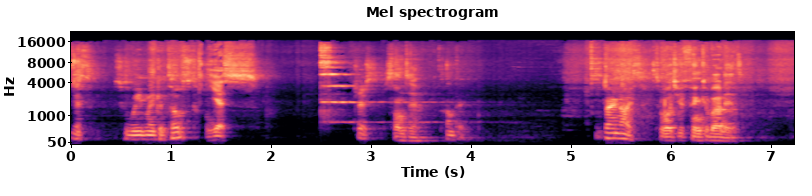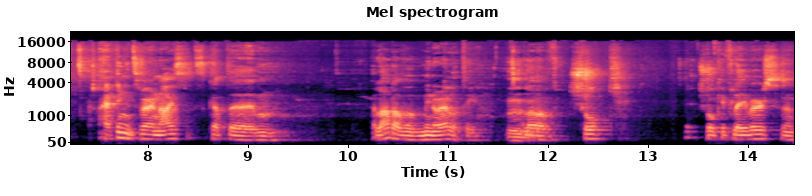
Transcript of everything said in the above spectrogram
Yes. So we make a toast? Yes, Cheers. Santé. Santé. Very nice. So what do you think about it? I think it's very nice. It's got um, a lot of minerality, a lot of chalk, chalky flavors, and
